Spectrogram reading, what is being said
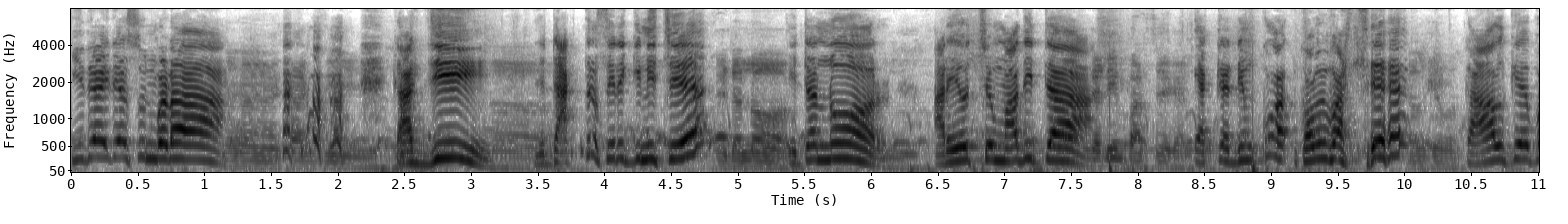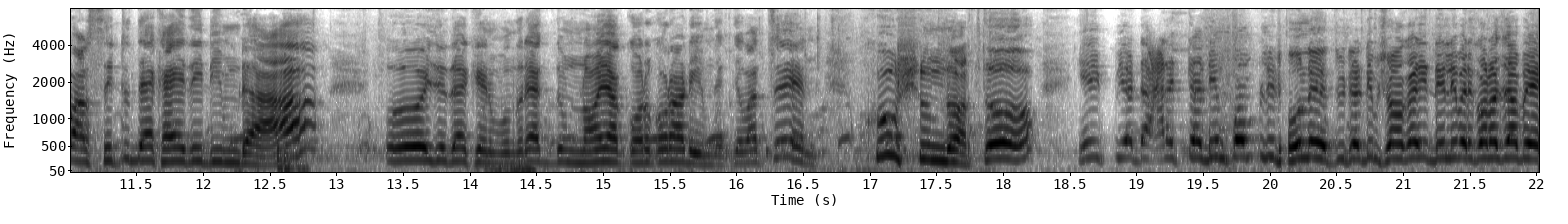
কি দেয় এটা শুন বেটা? হ্যাঁ, কাকজি। হ্যাঁ। যে ডাক্তার সেটা কি নিচ্ছে এটা নর। আর এই হচ্ছে মাদিটা। একটা ডিম কবে পারছে? কালকে পারছে। কালকে পারছে। একটু দেখাই দিই ডিমটা। ওই যে দেখেন বন্ধুরা একদম নয়া করকরা ডিম দেখতে পাচ্ছেন? খুব সুন্দর। তো এই পিয়াটা আরেকটা ডিম কমপ্লিট হলে দুইটা ডিম সহকারী ডেলিভারি করা যাবে।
